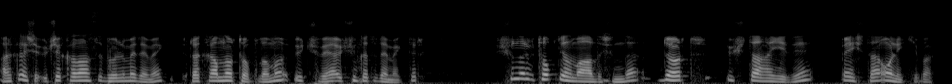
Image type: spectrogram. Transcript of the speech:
Arkadaşlar 3'e kalansız bölünme demek rakamlar toplamı 3 veya 3'ün katı demektir. Şunları bir toplayalım A dışında. 4, 3 daha 7, 5 daha 12 bak.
